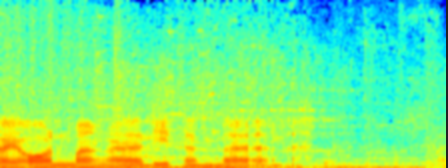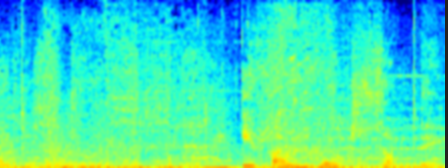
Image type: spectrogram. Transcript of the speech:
รออนบ้างอะดิสนั้นน่ะ If I want something,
